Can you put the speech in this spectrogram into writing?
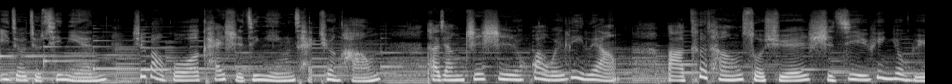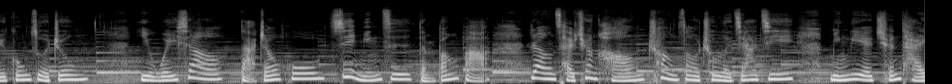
一九九七年，薛宝国开始经营彩券行。他将知识化为力量，把课堂所学实际运用于工作中，以微笑、打招呼、记名字等方法，让彩券行创造出了佳绩，名列全台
